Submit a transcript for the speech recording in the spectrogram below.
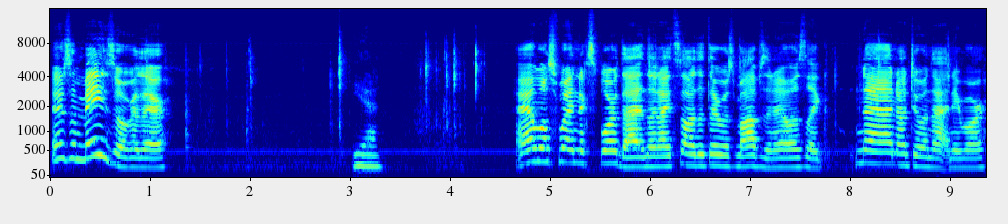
There's a maze over there. Yeah. I almost went and explored that, and then I saw that there was mobs in it. I was like, nah, not doing that anymore.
